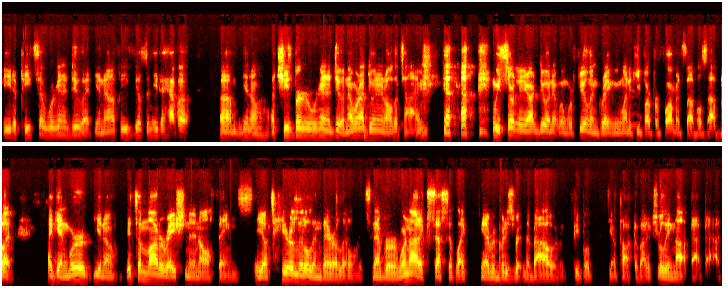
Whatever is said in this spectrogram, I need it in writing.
eat a pizza we're going to do it you know if he feels the need to have a um, you know, a cheeseburger, we're going to do it. Now, we're not doing it all the time. we certainly aren't doing it when we're feeling great. we want to keep our performance levels up. But again, we're, you know, it's a moderation in all things. You know, it's here a little and there a little. It's never, we're not excessive like everybody's written about, people, you know, talk about. It's really not that bad.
